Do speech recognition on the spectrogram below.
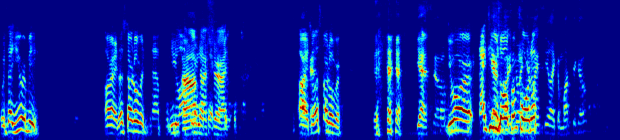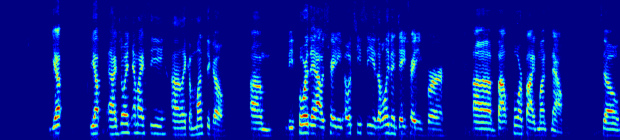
Was that you or me? All right, let's start over, Snap. You lost. Uh, I'm not sure. I... All right, okay. so let's start over. yeah, so you are 19 yeah, years so old I from Florida. MIC like a month ago. Yep, yep. And I joined MIC uh, like a month ago. Um, before then, I was trading OTCs. I've only been day trading for uh, about four or five months now. So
